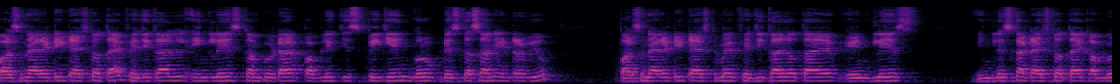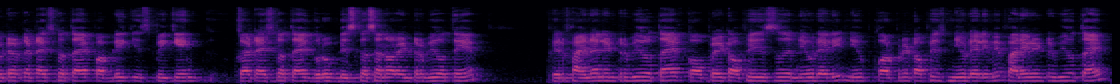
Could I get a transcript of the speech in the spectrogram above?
पर्सनैलिटी टेस्ट होता है physical English computer public speaking group discussion interview personality test में फ़िज़िकल होता है इंग्लिश इंग्लिश का टेस्ट होता है कंप्यूटर का टेस्ट होता है पब्लिक स्पीकिंग का टेस्ट होता है ग्रुप डिस्कशन और इंटरव्यू होते हैं. फिर फाइनल इंटरव्यू होता है corporate office New Delhi New corporate office New Delhi में फाइनल इंटरव्यू होता है.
